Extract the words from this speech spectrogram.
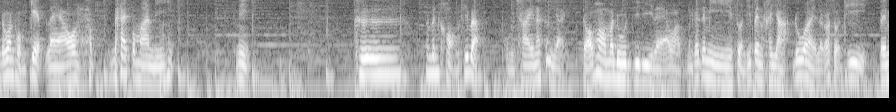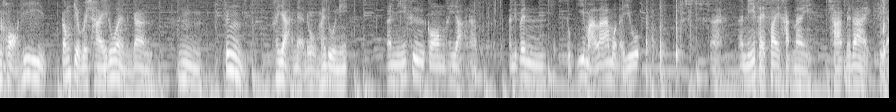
ทุกคนผมเก็บแล้วครับได้ประมาณนี้ นี่ คือมันเป็นของที่แบบ ผมใช้นะส่วนใหญ่ แต่ว่าพอมาดูดีๆแล้วครับมันก็จะมีส่วนที่เป็นขยะด้วย แล้วก็ส่วนที่เป็นของที่ต้องเก็บไว้ใช้ด้วยเหมือนกัน อืม ซึ่งขยะเนี่ยเดี๋ยวผมให้ดูนี้ อันนี้คือกองขยะนะครับ อันนี้เป็นสุกี้หมาล่าหมดอายุ อะ อันนี้สายไฟขัดในชาร์จไม่ได้เสีย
